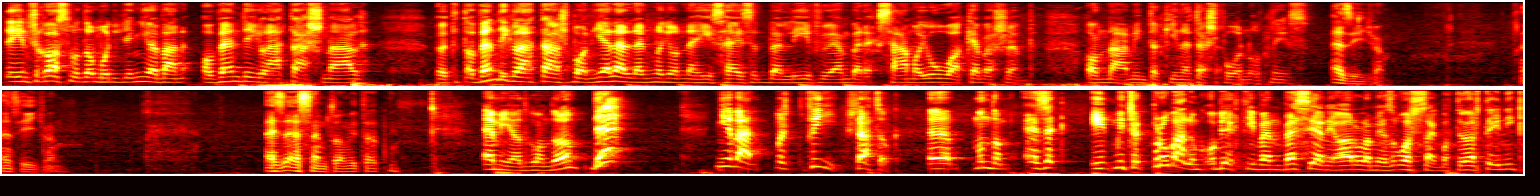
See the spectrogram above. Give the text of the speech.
de én csak azt mondom, hogy ugye nyilván a vendéglátásnál, tehát a vendéglátásban jelenleg nagyon nehéz helyzetben lévő emberek száma jóval kevesebb annál, mint aki netes pornót néz. Ez így van. Ez így van. Ez, ezt nem tudom vitatni. Emiatt gondolom, de nyilván, most figyelj, srácok, mondom, ezek, én, mi csak próbálunk objektíven beszélni arról, ami az országban történik,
